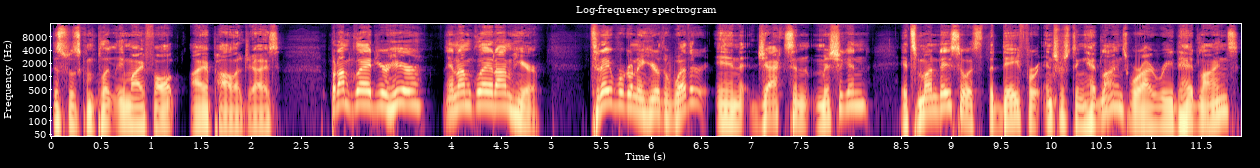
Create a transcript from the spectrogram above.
This was completely my fault. I apologize. But I'm glad you're here, and I'm glad I'm here. Today, we're going to hear the weather in Jackson, Michigan. It's Monday, so it's the day for interesting headlines where I read headlines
